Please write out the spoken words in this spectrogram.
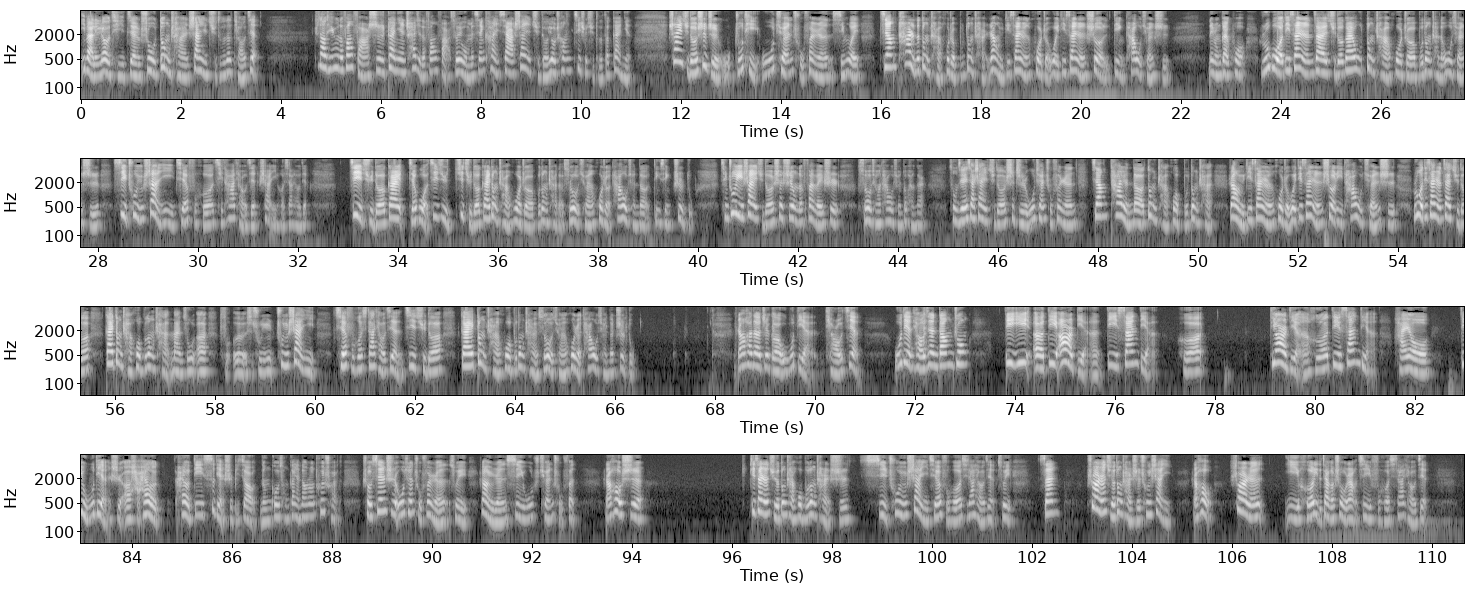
一百零六题，简述动产善意取得的条件。这道题用的方法是概念拆解的方法，所以我们先看一下善意取得，又称即时取得的概念。善意取得是指无主体无权处分人行为将他人的动产或者不动产让与第三人，或者为第三人设定他物权时。内容概括：如果第三人在取得该物动产或者不动产的物权时，系出于善意且符合其他条件，善意和其他条件，即取得该结果，即取即取得该动产或者不动产的所有权或者他物权的定性制度。请注意，善意取得适适用的范围是所有权和他物权都涵盖。总结一下，善意取得是指无权处分人将他人的动产或不动产让与第三人，或者为第三人设立他物权时，如果第三人在取得该动产或不动产满足呃符呃属于出于善意且符合其他条件，即取得该动产或不动产所有权或者他物权的制度。然后它的这个五点条件，五点条件当中。第一，呃，第二点、第三点和第二点和第三点，还有第五点是，呃，还还有还有第四点是比较能够从概念当中推出来的。首先是无权处分人，所以让与人系无权处分。然后是第三人取得动产或不动产时，系出于善意且符合其他条件，所以三。受让人取得动产时出于善意，然后受让人以合理的价格受让，即符合其他条件，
